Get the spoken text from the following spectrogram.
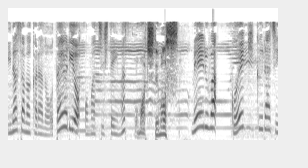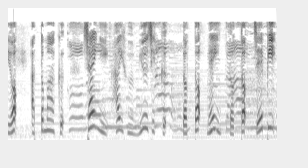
皆様からのお便りをお待ちしています。お待ちしてます。メールは、声聞くラジオ、アットマーク、シャイニー -music.main.jp、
